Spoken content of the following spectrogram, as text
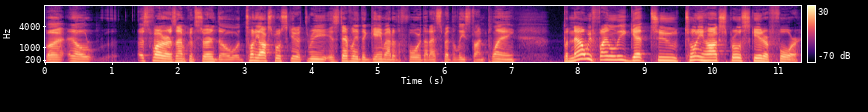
but you know, as far as I'm concerned, though, Tony Hawk's Pro Skater 3 is definitely the game out of the four that I spent the least time playing. But now we finally get to Tony Hawk's Pro Skater 4.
